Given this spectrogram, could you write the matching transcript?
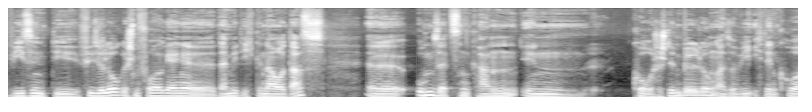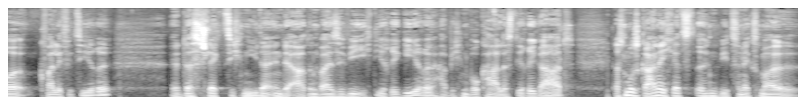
wie sind die physiologischen Vorgänge, damit ich genau das äh, umsetzen kann in chorische Stimmbildung, also wie ich den Chor qualifiziere. Äh, das schlägt sich nieder in der Art und Weise, wie ich dirigiere. Habe ich ein vokales Dirigat? Das muss gar nicht jetzt irgendwie zunächst mal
